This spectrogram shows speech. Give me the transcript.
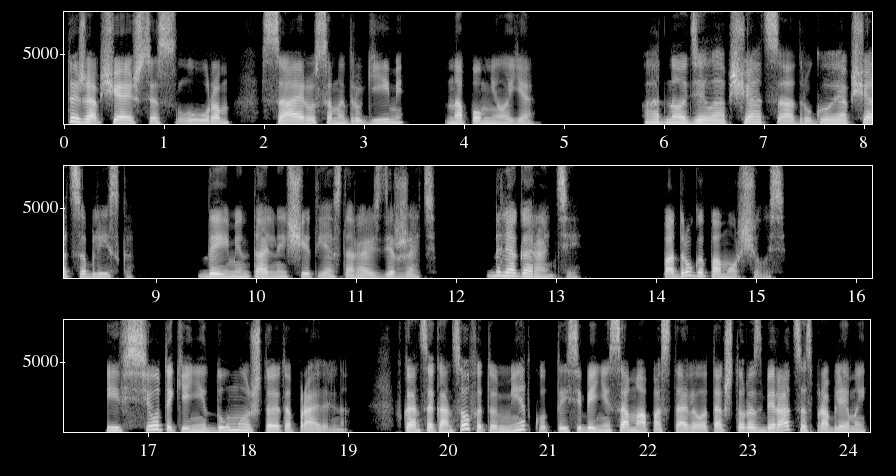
Ты же общаешься с Луром, с Айрусом и другими, напомнила я. Одно дело общаться, а другое общаться близко. Да и ментальный щит я стараюсь держать. Для гарантии. Подруга поморщилась. И все-таки не думаю, что это правильно. В конце концов, эту метку ты себе не сама поставила, так что разбираться с проблемой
